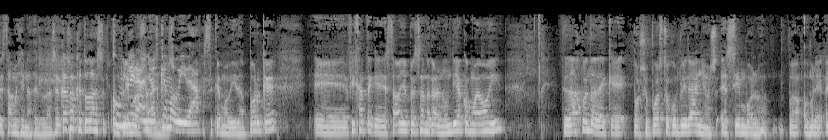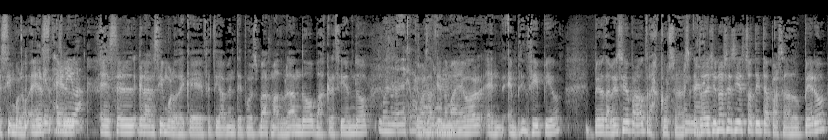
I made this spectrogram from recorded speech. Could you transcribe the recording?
estamos sin hacer dudas. El caso es que todas Cumplir cumplimos años, qué movida. Qué movida. Porque, eh, fíjate que estaba yo pensando, claro, en un día como hoy, te das cuenta de que, por supuesto, cumplir años es símbolo. Bueno, hombre, es símbolo. De Es el, viva. es el gran símbolo de que efectivamente pues vas madurando, vas creciendo. Bueno, lo de que vas te vas haciendo mayor en, en principio, pero también sirve para otras cosas. Ay. Entonces yo no sé si esto a ti te ha pasado, pero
